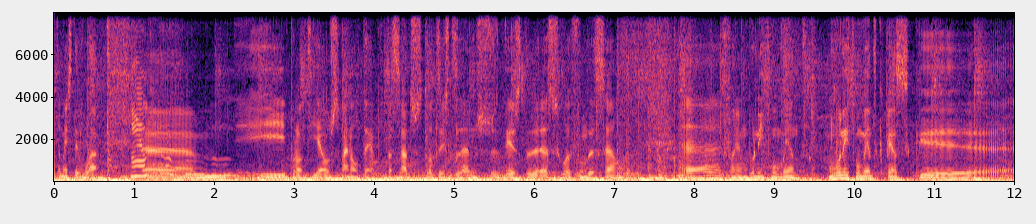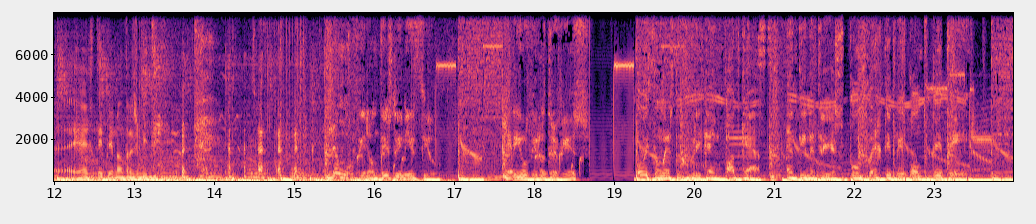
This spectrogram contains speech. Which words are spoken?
Também esteve lá. Uh, e pronto, e aos Spinal Tap, passados todos estes anos, desde a sua fundação. Uh, foi um bonito momento. Um bonito momento que penso que a RTP não transmitiu. Não ouviram desde o início? Querem ouvir outra vez? Ouçam esta rubrica em podcast antena3.rtp.pt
